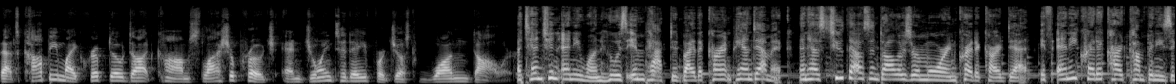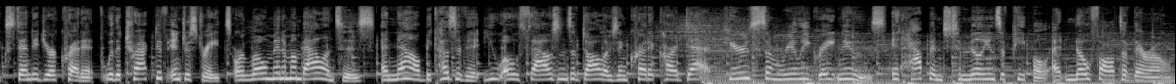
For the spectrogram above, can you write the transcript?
That's copymycrypto.com slash approach and join today for just $1. Attention anyone who is impacted by the current pandemic and has $2,000 or more in credit card debt. If any credit card companies extended your credit with attractive interest rates or low minimum balances, and now because of it you owe thousands of dollars in credit card debt, here's some really great news. It happened to millions of people at no fault of their own.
